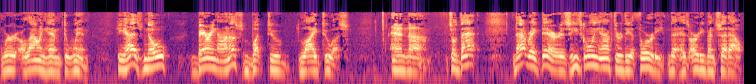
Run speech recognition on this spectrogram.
we're allowing him to win. He has no bearing on us but to lie to us. And uh, so that that right there is he's going after the authority that has already been set out.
